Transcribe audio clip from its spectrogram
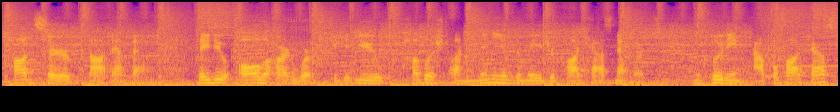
podserve.fm. They do all the hard work to get you published on many of the major podcast networks, including Apple Podcasts,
